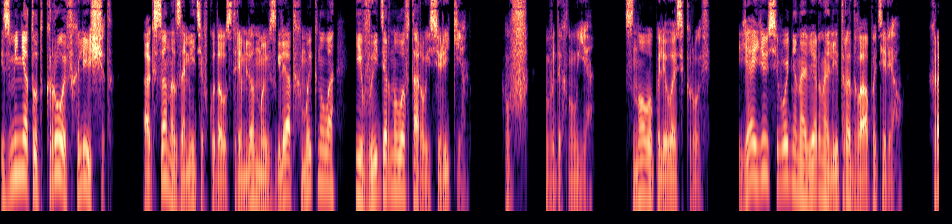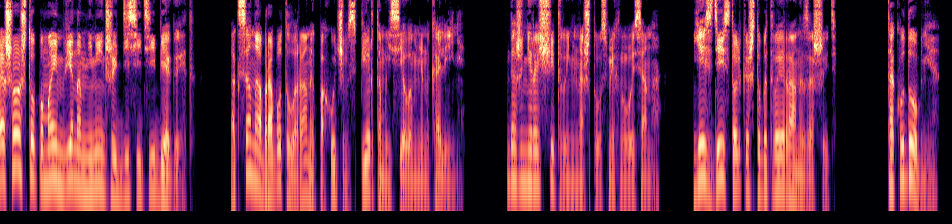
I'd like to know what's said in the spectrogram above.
Из меня тут кровь хлещет. Оксана, заметив, куда устремлен мой взгляд, хмыкнула и выдернула второй сюрикен. «Уф», — выдохнул я. Снова полилась кровь. Я ее сегодня, наверное, литра два потерял. Хорошо, что по моим венам не меньше десяти бегает. Оксана обработала раны пахучим спиртом и села мне на колени. «Даже не рассчитывай ни на что», — усмехнулась она. «Я здесь только, чтобы твои раны зашить. Так удобнее,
